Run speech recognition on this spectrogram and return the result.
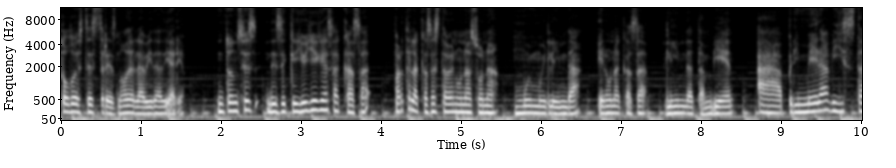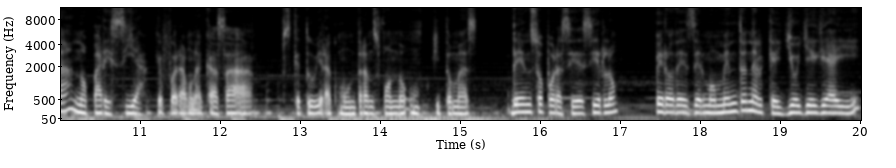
todo este estrés, ¿no? De la vida diaria. Entonces, desde que yo llegué a esa casa, parte de la casa estaba en una zona muy, muy linda. Era una casa linda también. A primera vista no parecía que fuera una casa pues, que tuviera como un trasfondo un poquito más denso, por así decirlo. Pero desde el momento en el que yo llegué ahí,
